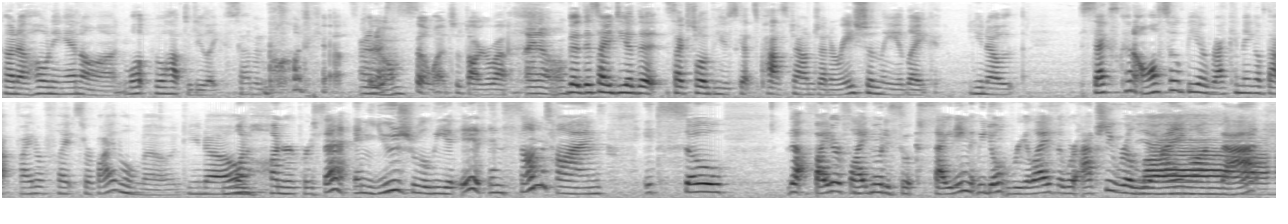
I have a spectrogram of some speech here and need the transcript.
kind of honing in on. We'll, we'll have to do, like, seven podcasts. I There's know. so much to talk about. I know. But this idea that sexual abuse gets passed down generationally, like, you know, sex can also be a reckoning of that fight or flight survival mode, you know? 100% and usually it is. And sometimes it's so that fight or flight mode is so exciting that we don't realize that we're actually relying on that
